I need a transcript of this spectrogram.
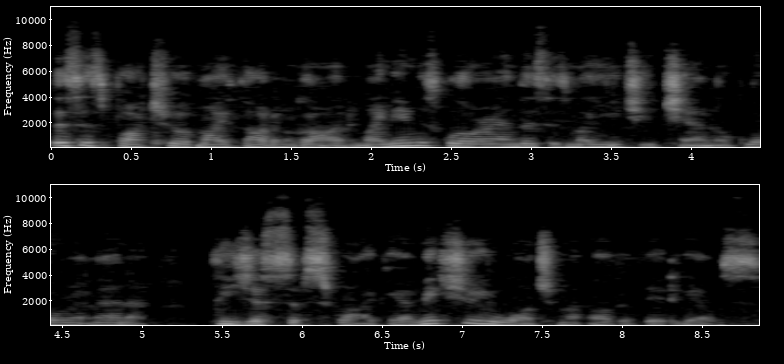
This is part two of my thought on God. My name is Gloria and this is my YouTube channel, Gloria Nana. Please just subscribe and make sure you watch my other videos.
